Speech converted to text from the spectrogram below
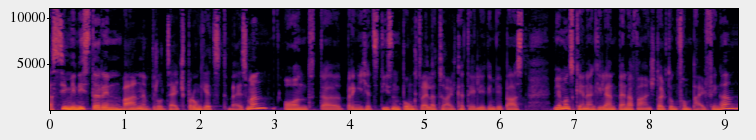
Dass Sie Ministerin waren, ein bisschen Zeitsprung jetzt, weiß man. Und da bringe ich jetzt diesen Punkt, weil er zu Alcatel irgendwie passt. Wir haben uns kennengelernt bei einer Veranstaltung von Palfinger.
